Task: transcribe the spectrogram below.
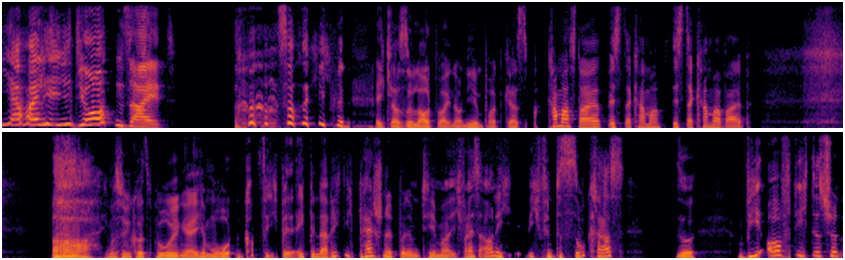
Ja, weil ihr Idioten seid. Sorry, ich bin. Ich glaube, so laut war ich noch nie im Podcast. Kammer-Style ist der Kammer, ist der Kammer-Vibe. Oh, ich muss mich kurz beruhigen. Ey. Ich habe einen roten Kopf. Ich bin, ich bin da richtig passionate bei dem Thema. Ich weiß auch nicht. Ich finde das so krass. So, wie oft ich das schon.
